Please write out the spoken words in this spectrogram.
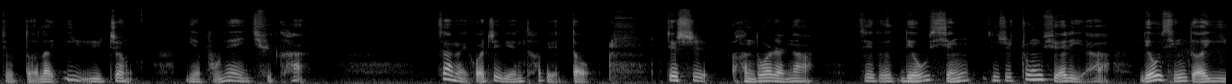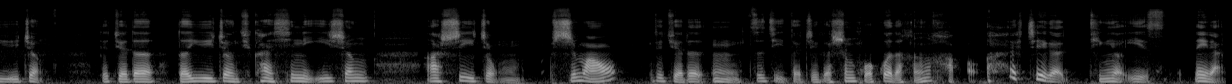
就得了抑郁症，也不愿意去看。在美国这边特别逗。就是很多人呢，这个流行就是中学里啊，流行得抑郁症，就觉得得抑郁症去看心理医生，啊是一种时髦，就觉得嗯自己的这个生活过得很好，这个挺有意思。那两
